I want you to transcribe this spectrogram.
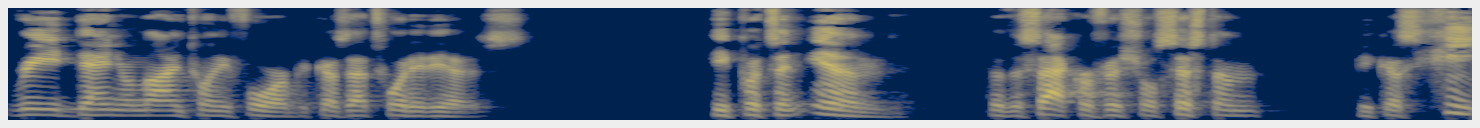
read Daniel 9:24 because that's what it is. He puts an end to the sacrificial system because he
